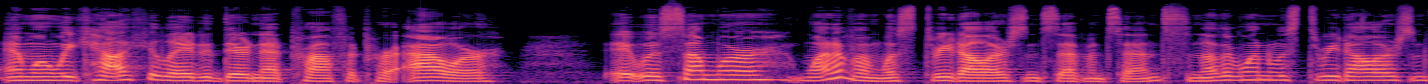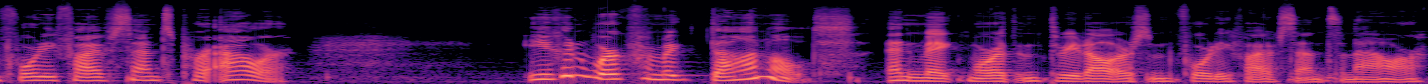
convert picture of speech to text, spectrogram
and when we calculated their net profit per hour, it was somewhere. One of them was three dollars and seven cents. Another one was three dollars and forty five cents per hour. You can work for McDonald's and make more than three dollars and forty five cents an hour.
